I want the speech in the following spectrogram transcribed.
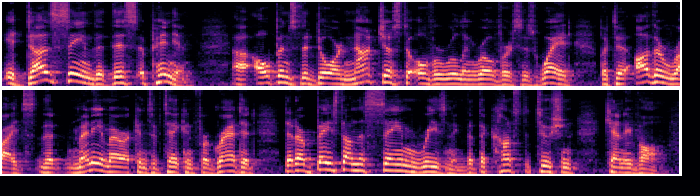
It does seem that this opinion uh, opens the door not just to overruling Roe versus Wade, but to other rights that many Americans have taken for granted that are based on the same reasoning, that the Constitution can evolve.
